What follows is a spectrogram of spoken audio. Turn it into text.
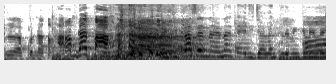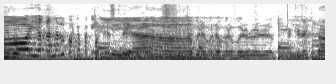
lah pendatang haram datang. dan kita enak-enak kayak di jalan keliling-keliling tuh Oh iya karena lu pakai pakai iya iya. Ah, Bener bener bener bener bener. akhirnya kita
